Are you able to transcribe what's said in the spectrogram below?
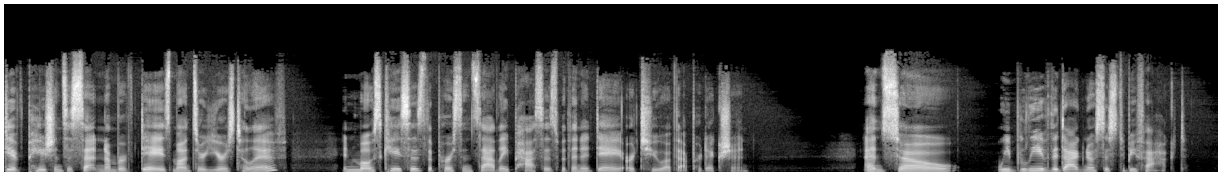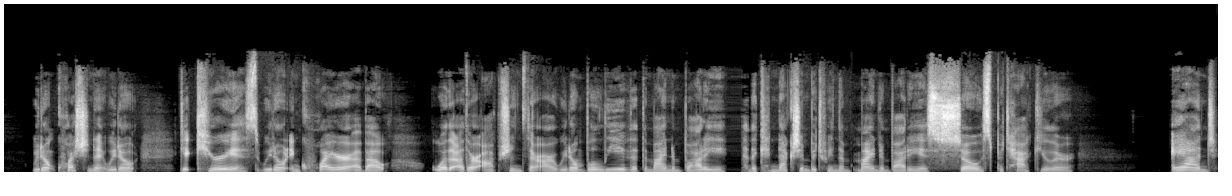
give patients a set number of days, months, or years to live, in most cases, the person sadly passes within a day or two of that prediction. And so we believe the diagnosis to be fact. We don't question it. We don't get curious. We don't inquire about what other options there are. We don't believe that the mind and body and the connection between the mind and body is so spectacular. And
